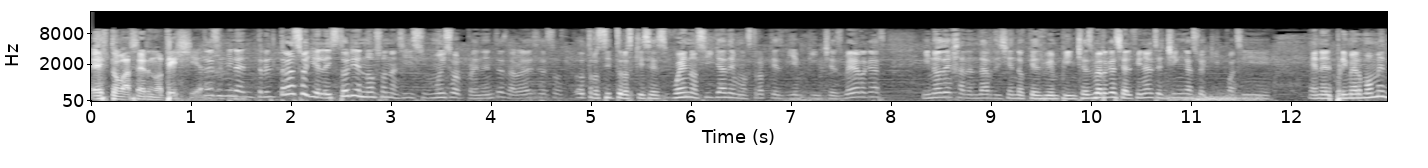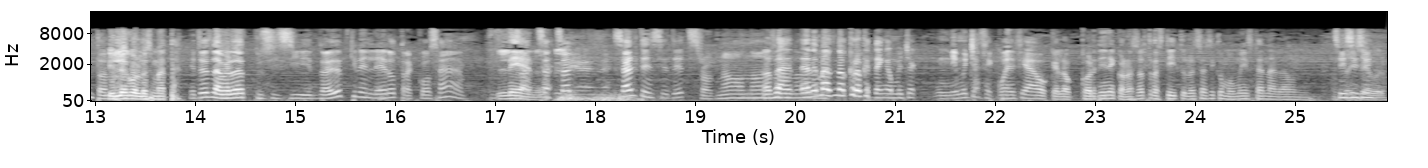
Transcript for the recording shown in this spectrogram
Esto va a ser noticia. Entonces, mira, entre el trazo y la historia no son así muy sorprendentes. La verdad es esos otros títulos que dices, bueno, sí, ya demostró que es bien pinches vergas. Y no deja de andar diciendo que es bien pinches vergas. Y al final se chinga a su equipo así en el primer momento. ¿no? Y luego los mata. Entonces, la verdad, pues si, si en realidad quieren leer otra cosa, pues, Léanla. sal- sal- sáltense Deathstroke. No, no. O sea, no, no. además no creo que tenga mucha ni mucha secuencia o que lo coordine con los otros títulos, así como muy standalone. Sí, sí, sí. seguro.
